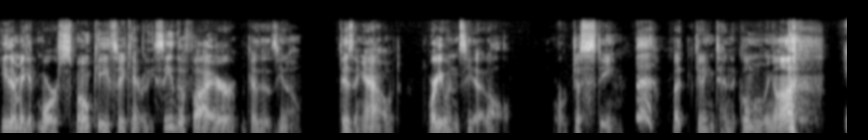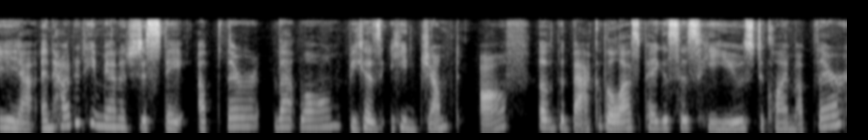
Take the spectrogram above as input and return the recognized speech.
Either make it more smoky so you can't really see the fire because it's, you know, fizzing out, or you wouldn't see it at all. Or just steam. Eh, but getting technical, moving on. Yeah, and how did he manage to stay up there that long? Because he jumped off of the back of the last Pegasus he used to climb up there?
